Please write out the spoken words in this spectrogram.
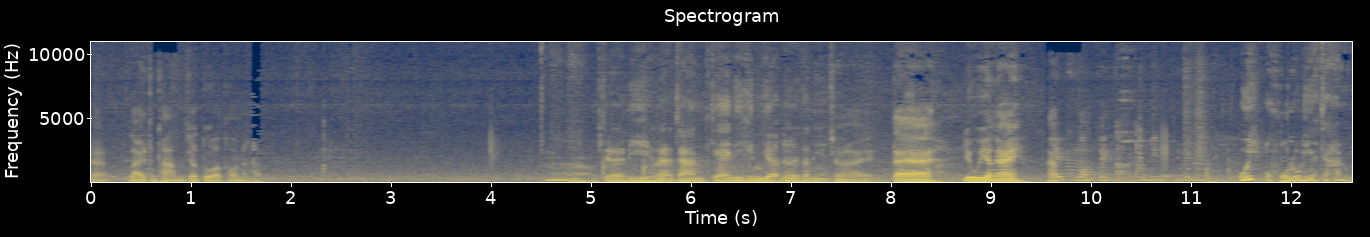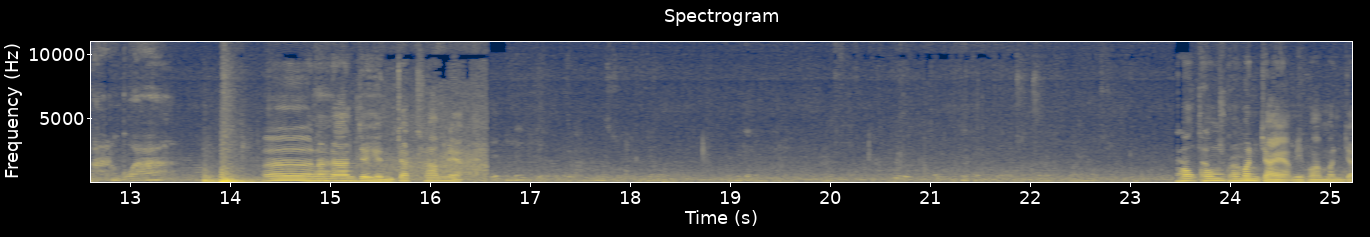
ครับหลายคำถามเจ้าตัวเขานะครับอืมแก้ดีนะอาจารย์แก้ดีขึ้นเยอะเลยตอนนี้ ใช่ แต่อยู่ยังไงครับ อุ้ยโอ้โหลูกนี้อาจารย์บางกว่า เออนานๆจะเห็นจัดทรัมป์เนี่ย เขาเขาเขามั่นใจอะมีความมั่นใจ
